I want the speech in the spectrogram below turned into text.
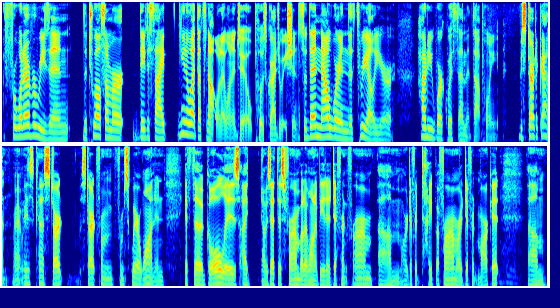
for whatever reason, the 2L summer, they decide, you know what, that's not what I want to do post graduation. So then now we're in the 3L year. How do you work with them at that point? we start again, right? We just kind of start start from from square one. And if the goal is I I was at this firm, but I want to be at a different firm um, or a different type of firm or a different market, um,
